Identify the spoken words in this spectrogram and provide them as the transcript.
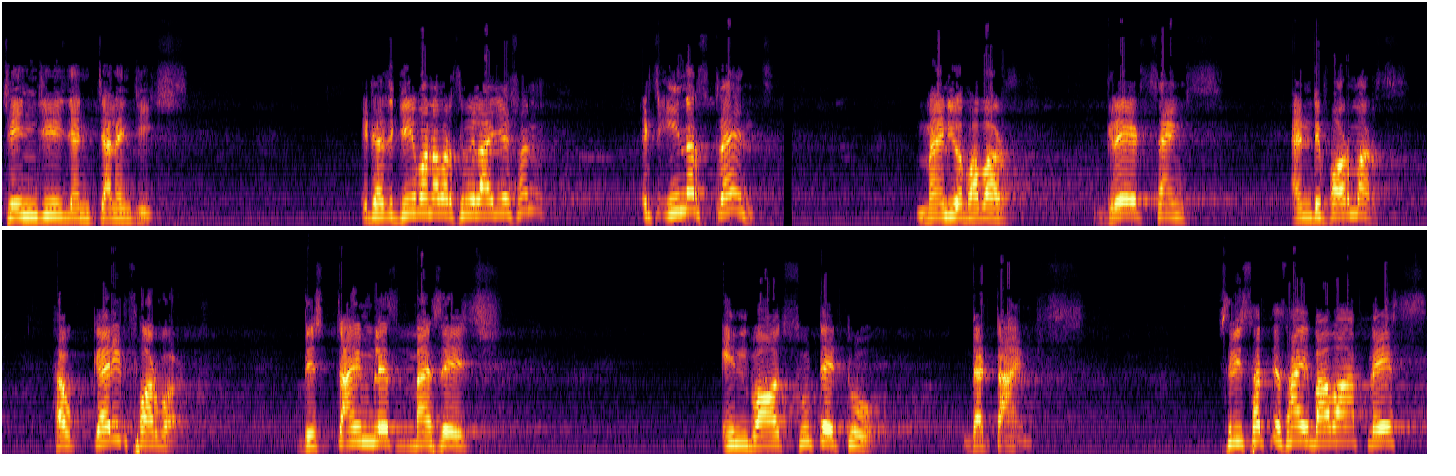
changes and challenges. It has given our civilization its inner strength. Many of our great saints and reformers have carried forward this timeless message in was suited to that times. Sri Satya Sai Baba placed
